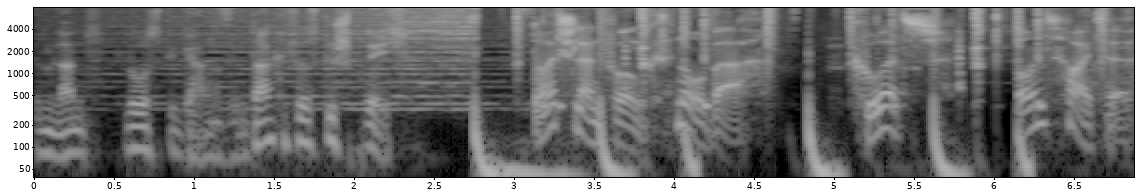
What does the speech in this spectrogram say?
im Land losgegangen sind. Danke fürs Gespräch. Deutschlandfunk Nova. Kurz und heute.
